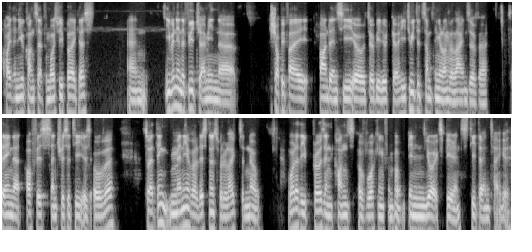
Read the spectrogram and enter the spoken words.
quite a new concept for most people, I guess. And even in the future, I mean, uh, Shopify founder and CEO Toby Lütke, he tweeted something along the lines of uh, saying that office centricity is over. So I think many of our listeners would like to know what are the pros and cons of working from home in your experience, Tita and Tiger?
